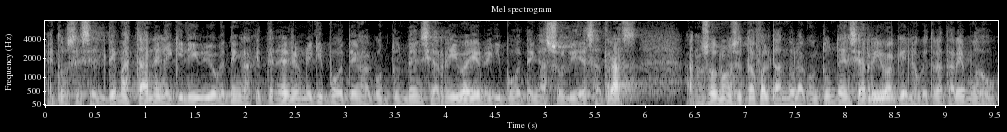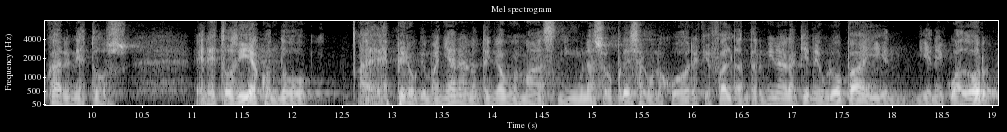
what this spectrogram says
Entonces el tema está en el equilibrio que tengas que tener en un equipo que tenga contundencia arriba y en un equipo que tenga solidez atrás. A nosotros nos está faltando la contundencia arriba, que es lo que trataremos de buscar en estos, en estos días cuando eh, espero que mañana no tengamos más ninguna sorpresa con los jugadores que faltan terminar aquí en Europa y en, y en Ecuador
